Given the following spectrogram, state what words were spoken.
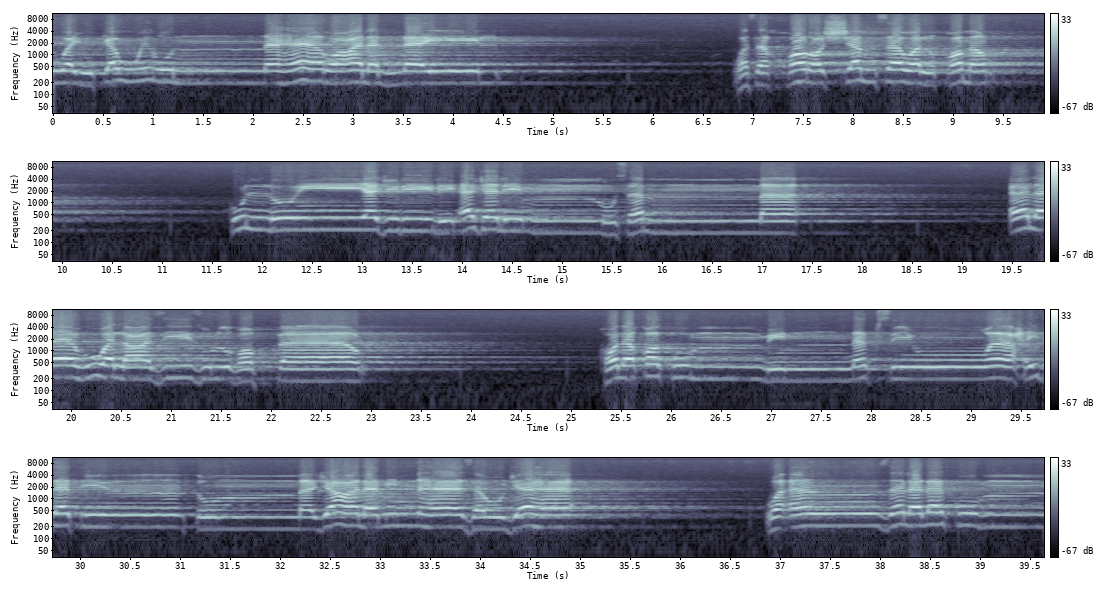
ويكور النهار على الليل. وسخر الشمس والقمر. كل يجري لأجل مسمى. ألا هو العزيز الغفار. خلقكم من نفس واحدة ثم جعل منها زوجها وأنزل لكم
